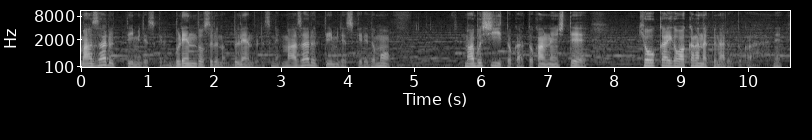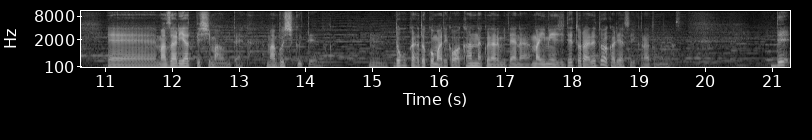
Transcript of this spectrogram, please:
混ざるって意味ですけど、ブレンドするのブレンドですね。混ざるって意味ですけれども、眩しいとかと関連して、境界がわからなくなるとかね、えー、混ざり合ってしまうみたいな。眩しくてとか。うん、どこからどこまでか分かんなくなるみたいな、まあ、イメージで捉えると分かりやすいかなと思います。で、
